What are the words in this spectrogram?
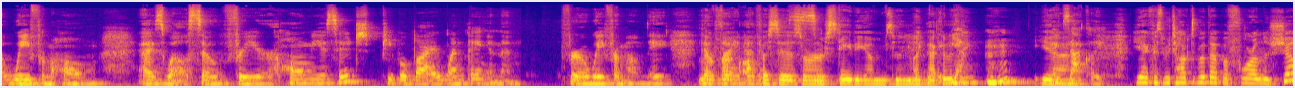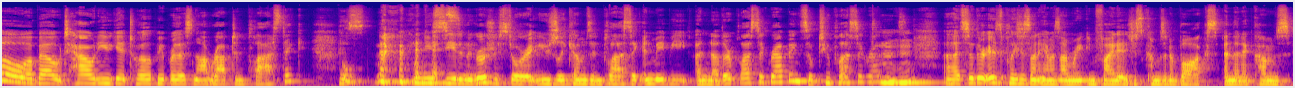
away from home as well. So for your home usage people buy one thing and then for away from home they they'll Like for buy offices or stadiums and like that kind of yeah. thing? hmm Yeah. exactly Yeah, because we talked about that before on the show about how do you get toilet paper that's not wrapped in plastic? when you see it in the grocery store, it usually comes in plastic and maybe another plastic wrapping, so two plastic wrappings. Mm-hmm. Uh, so there is places on Amazon where you can find it. It just comes in a box and then it comes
